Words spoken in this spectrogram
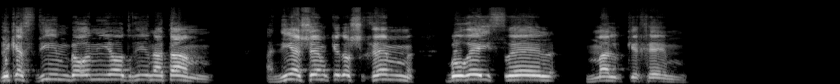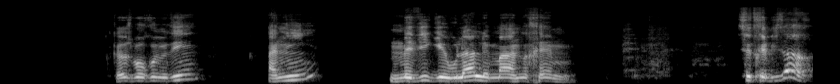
וכסדים באוניות רינתם. אני השם קדושכם בורא ישראל מלככם. הקדוש ברוך הוא יודעי, אני מביא גאולה למענכם. C'est très bizarre.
